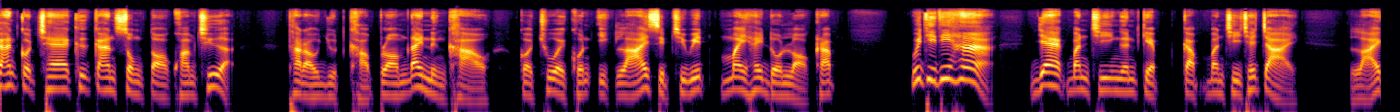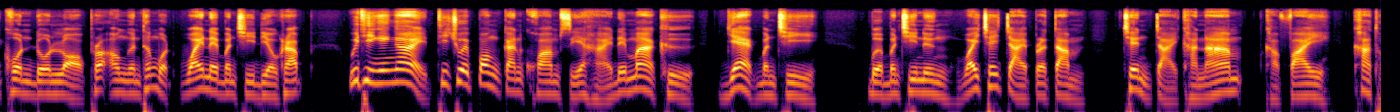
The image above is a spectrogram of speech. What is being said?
การกดแชร์คือการส่งต่อความเชื่อ ถ้าเราหยุดข่าวปลอมได้หนึ่งข่าว ก็ช่วยคนอีกหลายสิบชีวิตไม่ให้โดนหลอกครับ วิธีที่ 5 แยกบัญชีเงินเก็บกับบัญชีใช้จ่าย หลายคนโดนหลอกเพราะเอาเงินทั้งหมดไว้ในบัญชีเดียวครับ วิธีง่าย ๆ ที่ช่วยป้องกันความเสียหายได้มากคือ แยกบัญชี เบิดบัญชีหนึ่งไว้ใช้จ่ายประจำเช่นจ่ายค่าน้ำค่าไฟ ค่าโท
